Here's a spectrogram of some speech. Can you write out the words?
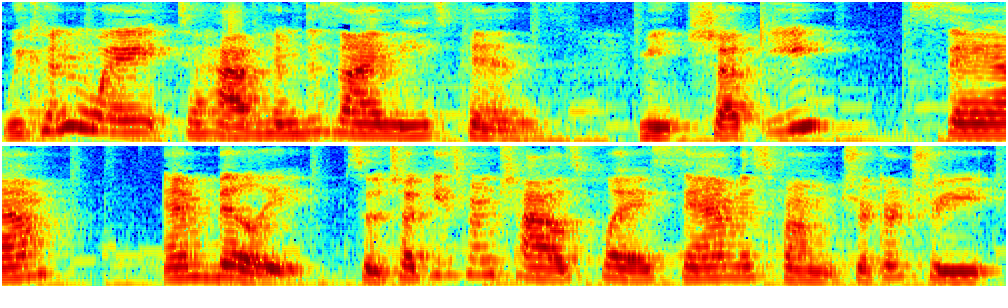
We couldn't wait to have him design these pins. Meet Chucky, Sam, and Billy. So Chucky's from Child's Play, Sam is from Trick or Treat,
